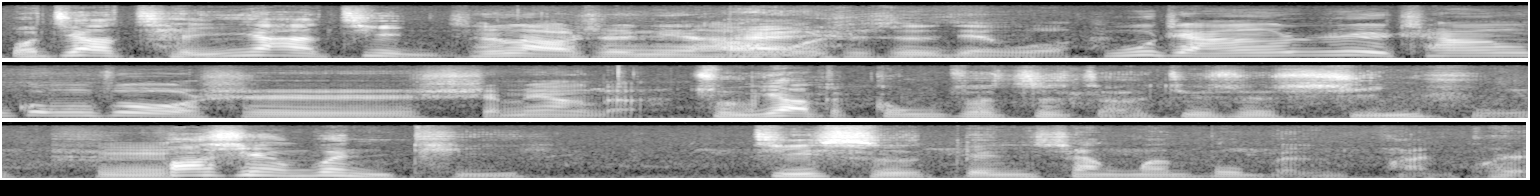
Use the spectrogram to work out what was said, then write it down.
我叫陈亚进，陈老师您好，哎我是施建国。湖长日常工作是什么样的？主要的工作职责就是巡湖，嗯发现问题，及时跟相关部门反馈。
